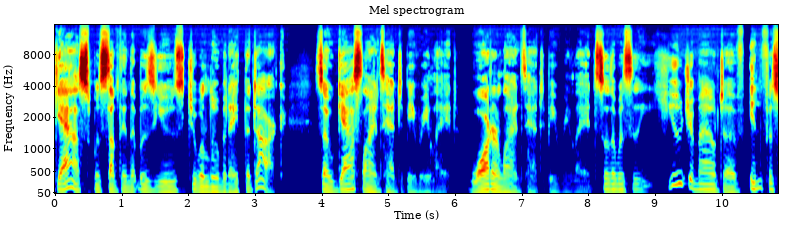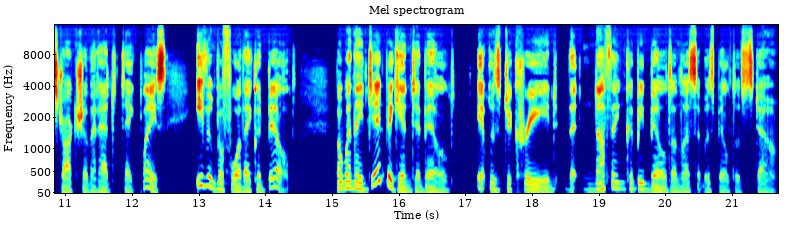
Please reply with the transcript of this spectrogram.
gas was something that was used to illuminate the dark. So, gas lines had to be relayed, water lines had to be relayed. So, there was a huge amount of infrastructure that had to take place even before they could build. But when they did begin to build, it was decreed that nothing could be built unless it was built of stone.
